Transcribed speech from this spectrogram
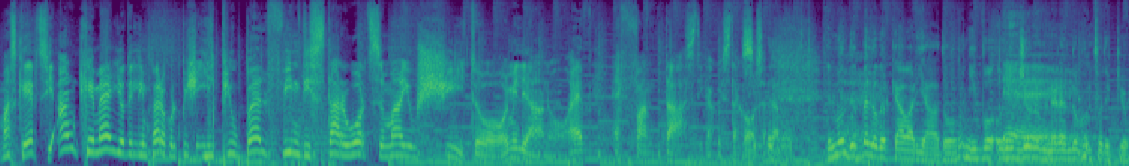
ma scherzi, anche meglio dell'impero colpisce il più bel film di Star Wars mai uscito. Emiliano, è, è fantastica questa cosa. Sì, veramente. Il mondo è bello perché ha variato, ogni, vo- ogni Eh. giorno me ne rendo conto di più.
